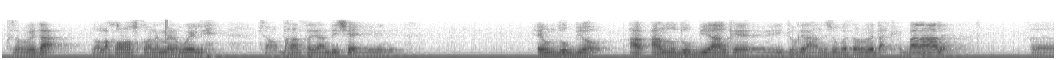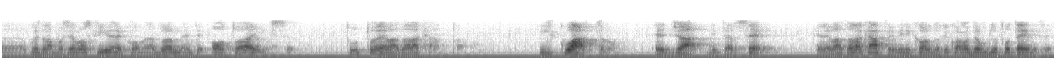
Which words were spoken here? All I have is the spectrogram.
questa proprietà non la conoscono nemmeno quelli diciamo, abbastanza grandicelli, quindi è un dubbio hanno dubbi anche i più grandi su questa proprietà che è banale eh, questa la possiamo scrivere come naturalmente 8 alla x tutto elevato alla k. Il 4 è già di per sé elevato alla k e vi ricordo che quando abbiamo due potenze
